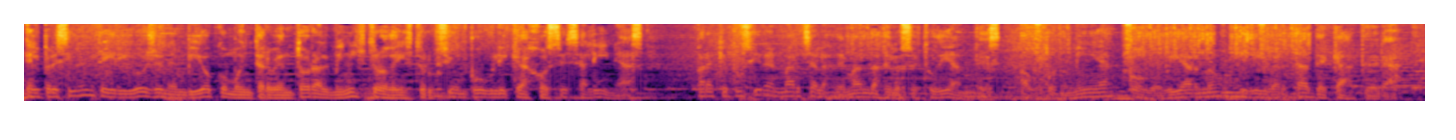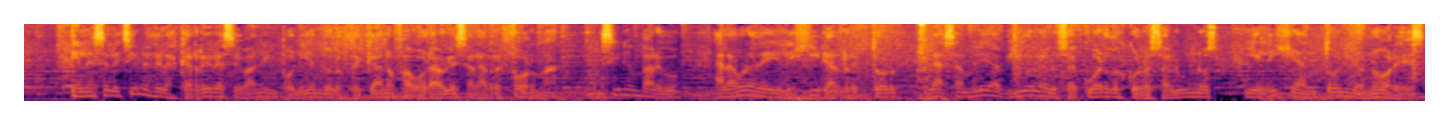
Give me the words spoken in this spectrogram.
el presidente Irigoyen envió como interventor al ministro de Instrucción Pública, José Salinas, para que pusiera en marcha las demandas de los estudiantes, autonomía, cogobierno y libertad de cátedra. En las elecciones de las carreras se van imponiendo los decanos favorables a la reforma. Sin embargo, a la hora de elegir al rector, la Asamblea viola los acuerdos con los alumnos y elige a Antonio Nores,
